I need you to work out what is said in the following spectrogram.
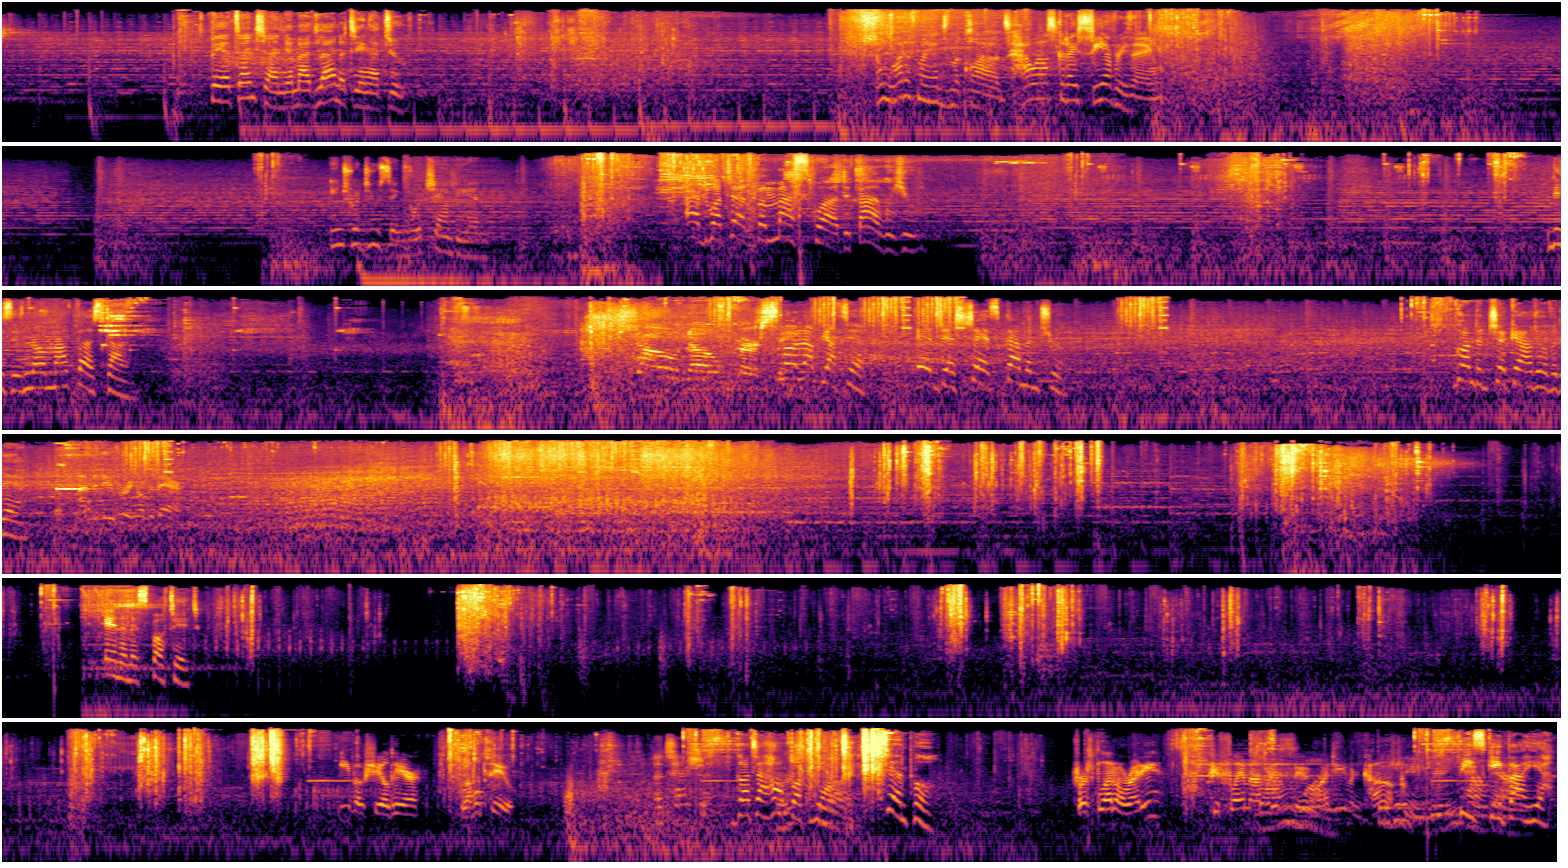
Pay attention, you might learn a thing or. So what if my head's in the clouds? How else could I see everything? Introducing your champion. Out for my squad if I were you. This is not my first time. Show no mercy. Roll up yourself. It just shit's coming true. Going to check out over there. I'm maneuvering over there. Spotted. Evo shield here. Level 2. Attention. Gotta hop up here. blood. Temple. First blood already? If you flame out this soon, why'd you even come? Beginning Peacekeeper here.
